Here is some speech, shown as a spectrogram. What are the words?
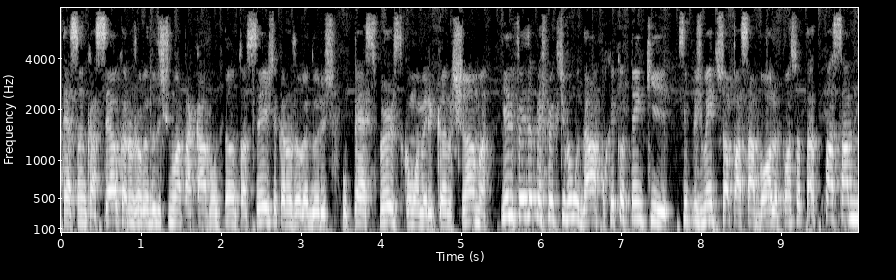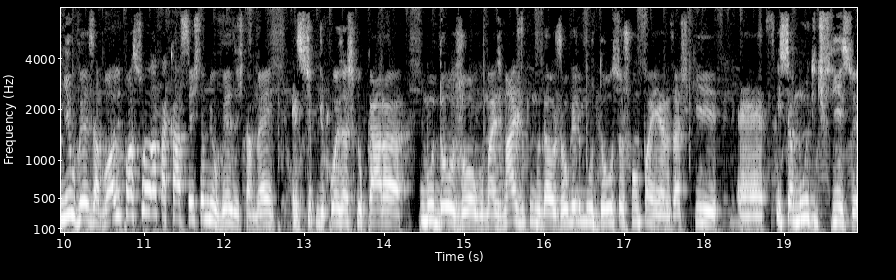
até Sam Cassell, que eram jogadores que não atacavam tanto a cesta, que eram jogadores o pass first, como o americano chama, e ele fez a perspectiva mudar. Por que, que eu tenho que simplesmente só passar a bola? Eu posso passar mil vezes a bola e posso atacar a cesta mil vezes também. Esse tipo de coisa, acho que o cara mudou o jogo, mas mais do que mudar o jogo, ele mudou os seus companheiros. Acho que é, isso é muito difícil.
